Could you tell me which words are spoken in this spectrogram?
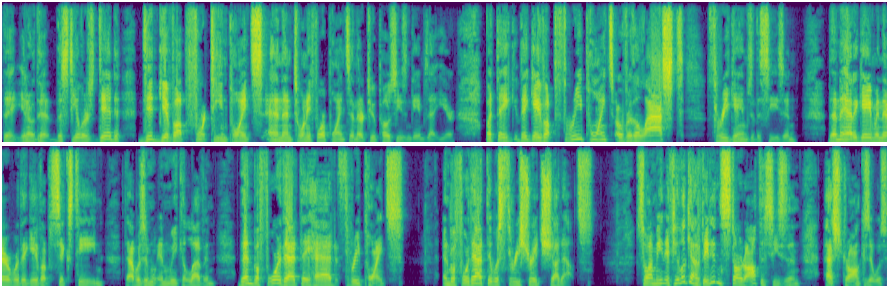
the you know the the Steelers did did give up 14 points and then 24 points in their two postseason games that year, but they they gave up three points over the last three games of the season. Then they had a game in there where they gave up 16. That was in, in week 11. Then before that, they had three points. And before that, there was three straight shutouts. So, I mean, if you look at it, they didn't start off the season as strong because it was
